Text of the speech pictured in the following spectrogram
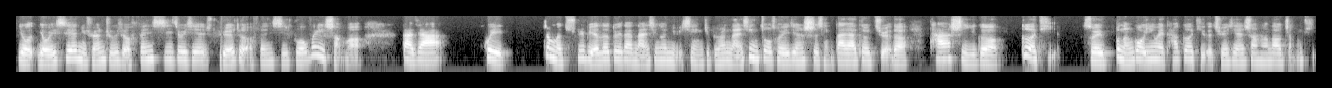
有有一些女权主义者分析，就一些学者分析说，为什么大家会这么区别的对待男性和女性？就比如说男性做错一件事情，大家就觉得他是一个个体。所以不能够因为他个体的缺陷上升到整体，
